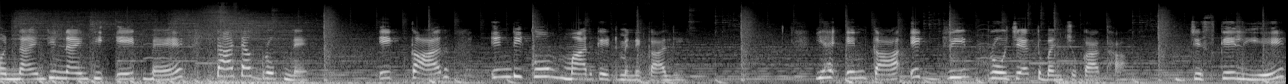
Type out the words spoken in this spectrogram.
और 1998 में टाटा ग्रुप ने एक कार इंडिको मार्केट में निकाली। यह इनका एक ड्रीम प्रोजेक्ट बन चुका था, जिसके लिए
